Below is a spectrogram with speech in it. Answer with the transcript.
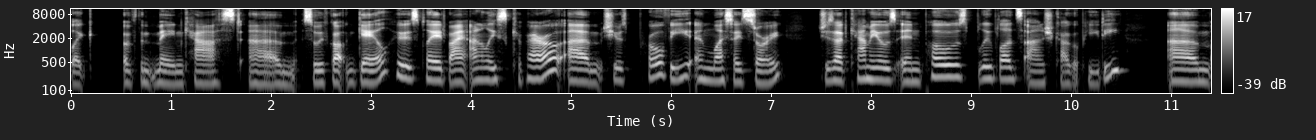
like of the main cast. Um, so we've got Gail, who is played by Annelise Cepero. Um, she was Provi in West Side Story. She's had cameos in Pose, Blue Bloods, and Chicago PD. Um,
